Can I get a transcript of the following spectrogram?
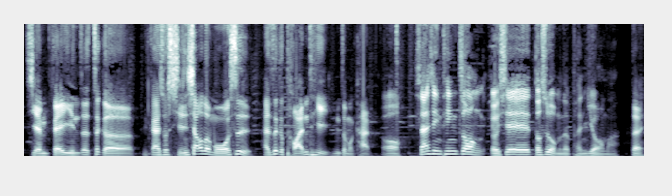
减肥营的这个，你刚才说行销的模式，还是这个团体，你怎么看？哦，相信听众有一些都是我们的朋友嘛。对，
